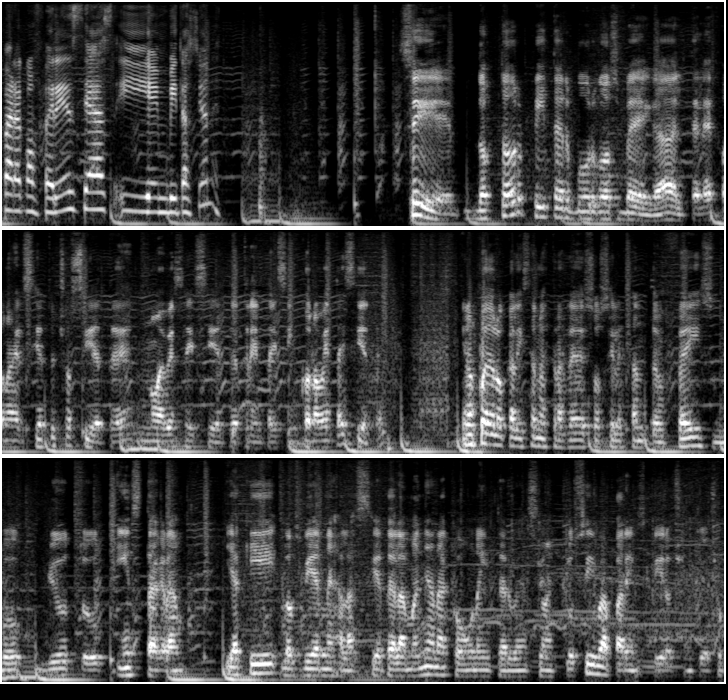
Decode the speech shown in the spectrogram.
para conferencias y invitaciones? Sí, doctor Peter Burgos Vega, el teléfono es el 787-967-3597 y nos puede localizar en nuestras redes sociales tanto en Facebook, YouTube, Instagram y aquí los viernes a las 7 de la mañana con una intervención exclusiva para Inspira 88.1.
